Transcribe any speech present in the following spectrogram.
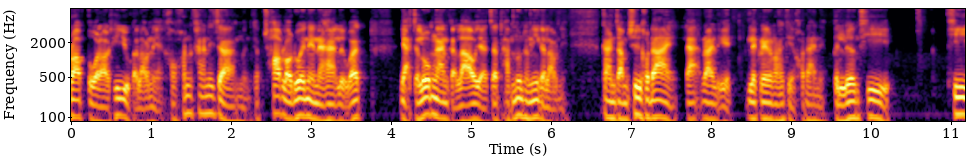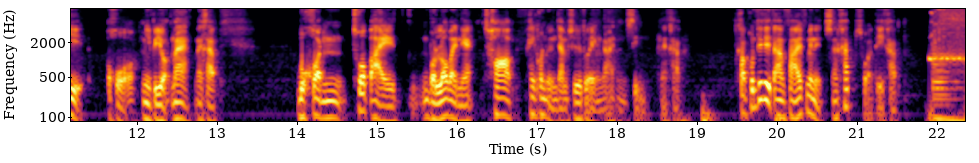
รอบๆตัวเราที่อยู่กับเราเนี่ยเขาค่อนข้างที่จะเหมือนกับชอบเราด้วยเนี่ยนะฮะหรือว่าอยากจะร่วมงานกับเรา อยากจะทำนู่นทำนี่กับเราเนี่ย การจำชื่อเขาได้และรายละเอียดเล็กๆน้อยๆเกี่ยวกับเขาได้เนี่ยเป็นเรื่องที่ที่โอ้โหมีประโยชน์มากนะครับ บุคคลทั่วไปบนโลกใบนี้ชอบให้คนอื่นจำชื่อตัวเองได้ทั้งสิ้นนะครับ ขอบคุณที่ติดตาม 5 minutes นะครับ สวัสดีครับ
